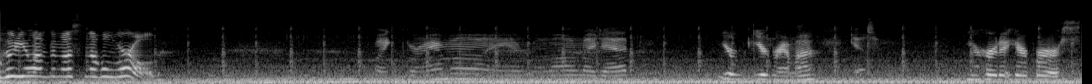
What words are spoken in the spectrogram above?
Well, who do you love the most in the whole world? My grandma and my mom and my dad. Your your grandma. Yes. You heard it here first.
